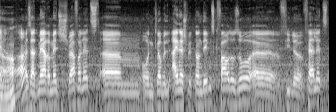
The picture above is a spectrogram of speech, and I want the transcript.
Ja. Also hat mehrere Menschen schwer verletzt. Ähm, und glaube, einer schwebt noch in Lebensgefahr oder so. Äh, viele verletzt.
